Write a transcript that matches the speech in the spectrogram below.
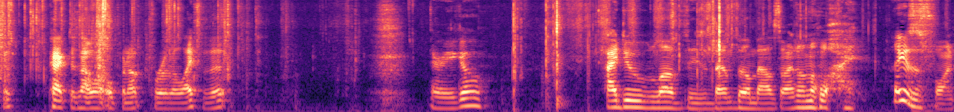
This pack does not want to open up for the life of it. There you go. I do love these Build and though. I don't know why. I think this is fun.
